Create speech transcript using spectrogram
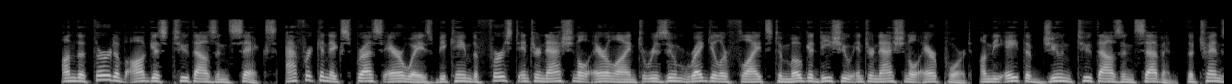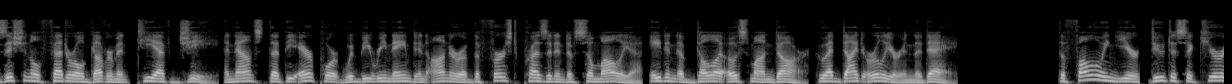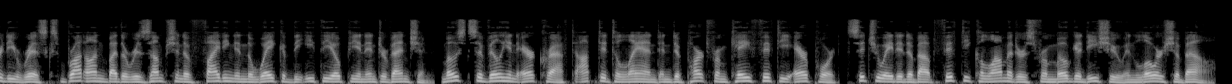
On 3 August 2006, African Express Airways became the first international airline to resume regular flights to Mogadishu International Airport. On 8 June 2007, the Transitional Federal Government (TFG) announced that the airport would be renamed in honor of the first president of Somalia, Aden Abdullah Osman Daar, who had died earlier in the day. The following year, due to security risks brought on by the resumption of fighting in the wake of the Ethiopian intervention, most civilian aircraft opted to land and depart from K-50 Airport, situated about 50 km from Mogadishu in Lower Shabelle.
